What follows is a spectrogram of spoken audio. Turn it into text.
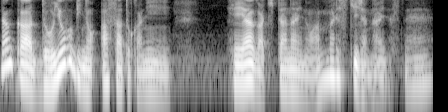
なんか土曜日の朝とかに部屋が汚いのはあんまり好きじゃないですね。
